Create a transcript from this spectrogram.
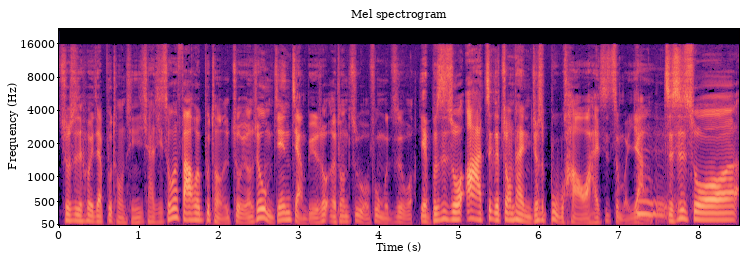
就是会在不同情境下，其实会发挥不同的作用。所以，我们今天讲，比如说儿童自我、父母自我，也不是说啊，这个状态你就是不好啊，还是怎么样？嗯、只是说，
